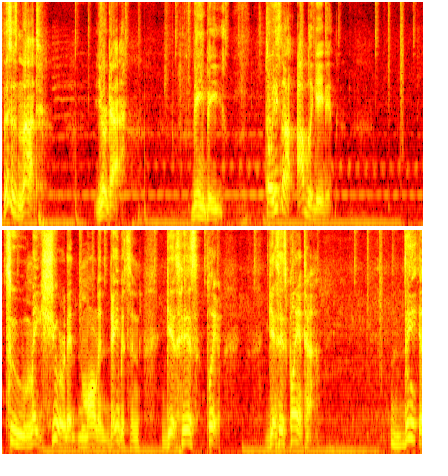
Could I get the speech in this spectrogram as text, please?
this is not your guy, Dean Pees. So he's not obligated to make sure that Marlon Davidson gets his player, gets his playing time. Dean, uh,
